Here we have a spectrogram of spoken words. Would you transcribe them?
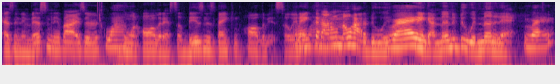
as an investment advisor, Wow. doing all of that stuff, business banking, all of it. So it Oh, ain't that I don't know how to do it. Right. It ain't got nothing to do with none of that. Right.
